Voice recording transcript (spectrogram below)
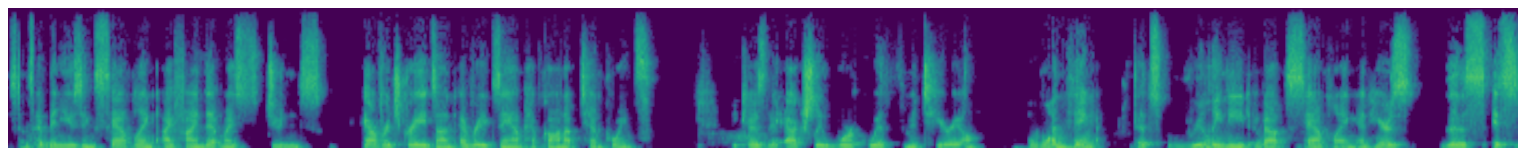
Since I've been using sapling, I find that my students average grades on every exam have gone up 10 points because they actually work with the material. One thing that's really neat about sapling, and here's this, it's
